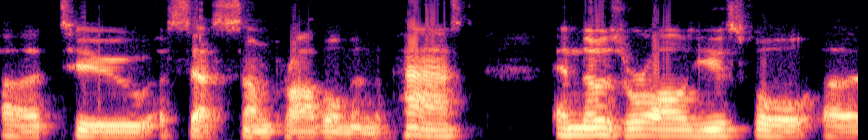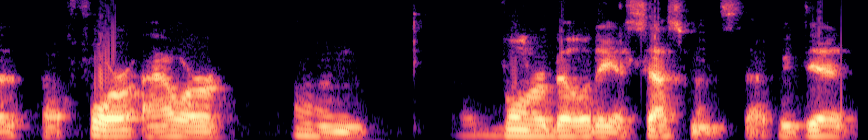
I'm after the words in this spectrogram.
uh, to assess some problem in the past. And those were all useful uh, uh, for our um, vulnerability assessments that we did.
